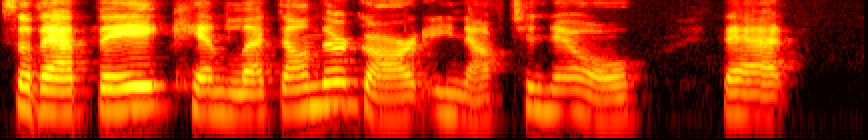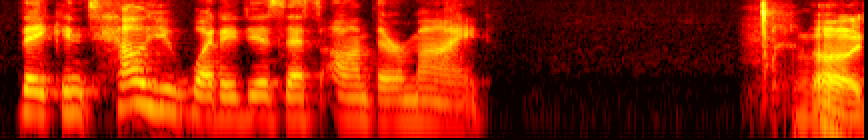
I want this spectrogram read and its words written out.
so that they can let down their guard enough to know that they can tell you what it is that's on their mind. Oh,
